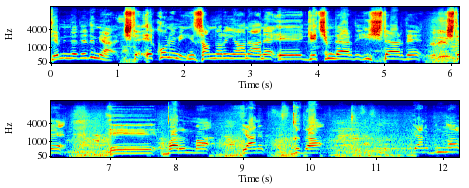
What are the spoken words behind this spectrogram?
demin de dedim ya işte ekonomi insanların yani hani e, geçim derdi, iş derdi, işte e, barınma yani gıda yani bunlar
